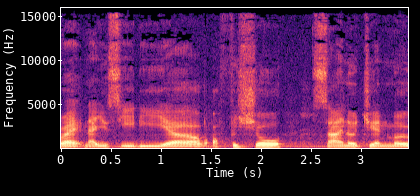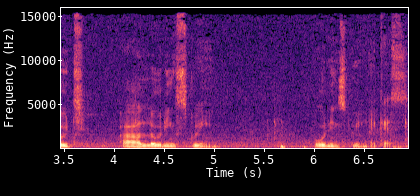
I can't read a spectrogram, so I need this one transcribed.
Alright, now you see the uh, official Cyanogen mode uh, loading screen. Loading screen, I guess.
